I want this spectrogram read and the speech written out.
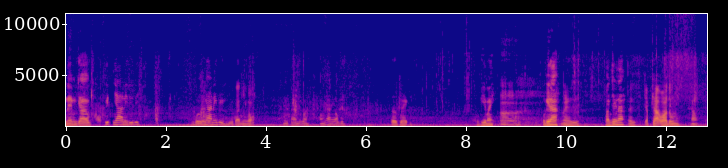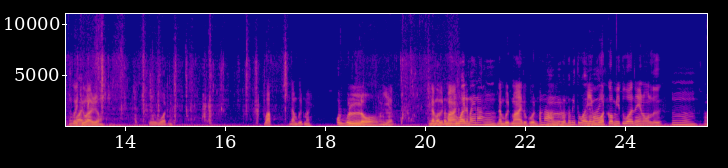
ไหนมึงจะพิษหญ้านี่ดิดิปลูกหญ้านี่ดิอยู่ตัดนี้ก่อนมึงตายนี่ก่อนเอาหญ้านี่ออกดิเออแปลกโอเคไหมโอเคนะเออฟังจริงนะเออจับชะวาตรงนี้เอ้ามันก็ปล่อยชัวร์เหลืองคือบดวับดำบึดไหมโอ้โหเหยียดดำบึดก็ไม้ตัวเลยไหมนะอืมดำบึดไม้ทุกคนอันน่ะมีบดก็มีตัวมีใช่ไหมวดก็มีตัวแน่นอนเลยอืมเอา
